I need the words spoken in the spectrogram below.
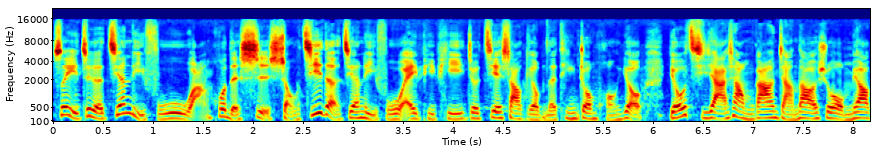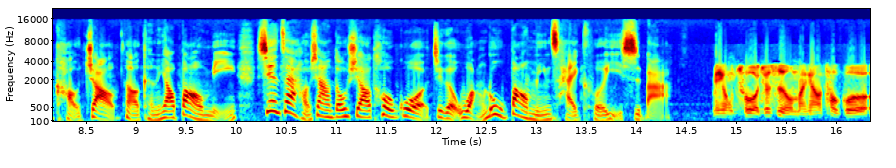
所以这个监理服务网或者是手机的监理服务 APP 就介绍给我们的听众朋友。尤其啊，像我们刚刚讲到说，我们要考照，好，可能要报名，现在好像都是要透过这个网络报名才可以，是吧？没有错，就是我们要透过，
